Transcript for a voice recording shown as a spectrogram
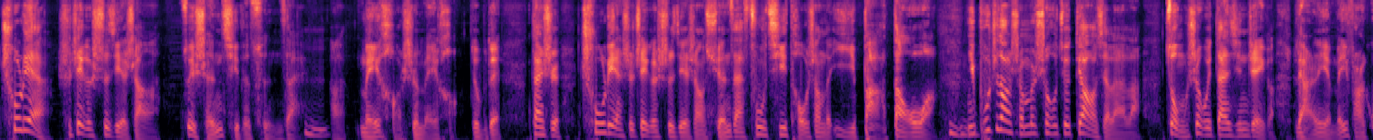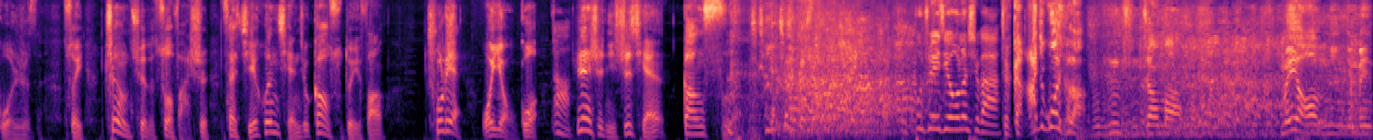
初恋啊，是这个世界上啊最神奇的存在。嗯啊，美好是美好，对不对？但是初恋是这个世界上悬在夫妻头上的一把刀啊，你不知道什么时候就掉下来了，总是会担心这个，两人也没法过日子。所以正确的做法是在结婚前就告诉对方，初恋我有过啊认识你之前刚死，不追究了是吧？这嘎就过去了，嗯你知道吗？没有，你你们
